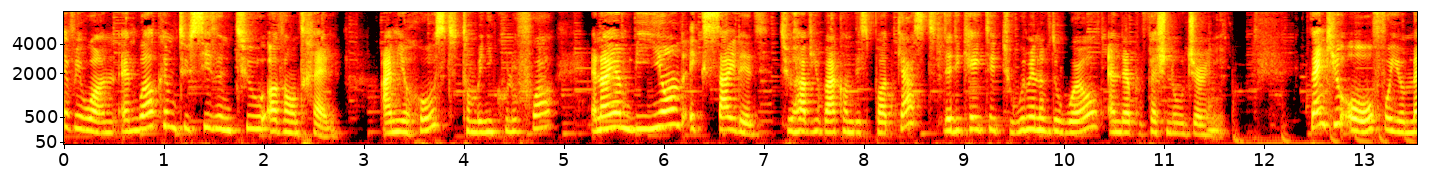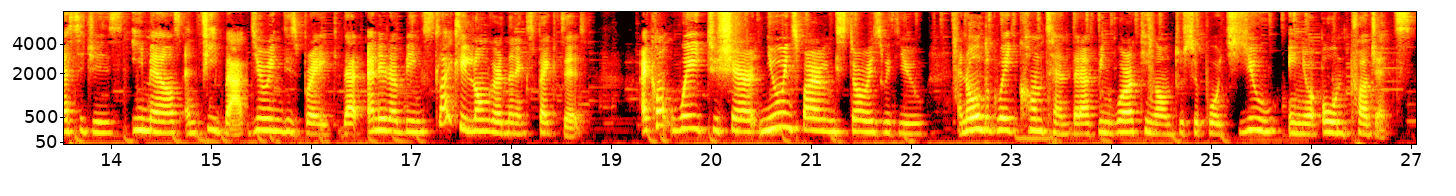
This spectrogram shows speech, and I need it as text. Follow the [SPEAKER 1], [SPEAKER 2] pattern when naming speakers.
[SPEAKER 1] everyone, and welcome to season two of Entre Elles. I'm your host, Tombeni Kouloufoua, and I am beyond excited to have you back on this podcast dedicated to women of the world and their professional journey. Thank you all for your messages, emails, and feedback during this break that ended up being slightly longer than expected. I can't wait to share new inspiring stories with you and all the great content that I've been working on to support you in your own projects.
